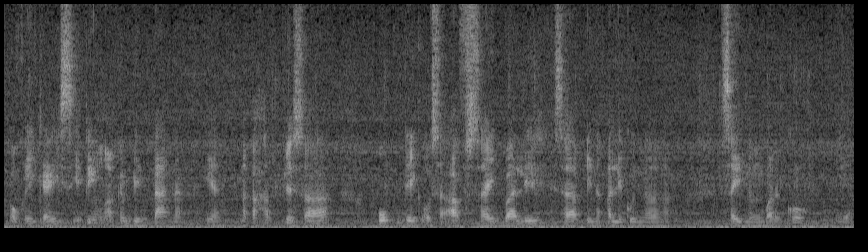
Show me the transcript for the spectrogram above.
Okay guys, ito yung aking bintana. Ayan, nakaharap siya sa poop deck o sa aft side, bali sa pinakalikod na side ng barko. Ayan.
